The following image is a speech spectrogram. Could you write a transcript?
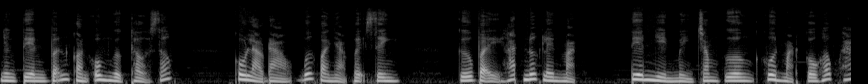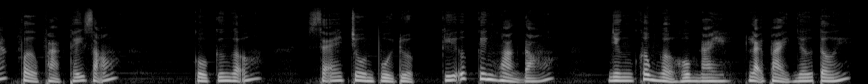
nhưng Tiên vẫn còn ôm ngực thở dốc. Cô lảo đảo bước vào nhà vệ sinh, cứ vậy hắt nước lên mặt. Tiên nhìn mình trong gương, khuôn mặt cô hốc hác phở phạc thấy rõ. Cô cứ ngỡ sẽ chôn vùi được ký ức kinh hoàng đó, nhưng không ngờ hôm nay lại phải nhớ tới.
